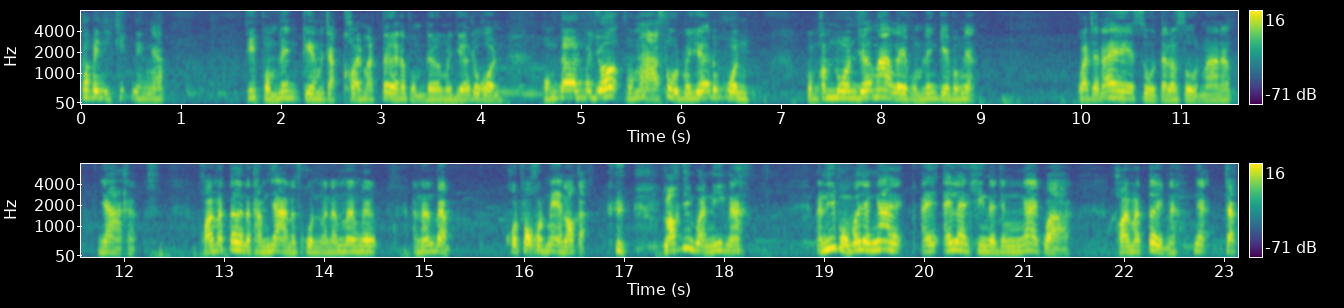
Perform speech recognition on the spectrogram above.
ก็เป็นอีกทริคหนึ่งนะครับ ที่ผมเล่นเกมมาจากคอยมาเตอร์นะผมเดินมาเยอะทุกคน ผมเดินมาเยอะ ผมหาสูตรมาเยอะทุกคน ผมคำนวณเยอะมากเลย ผมเล่นเกมพวกเนี้ยกว่าจะได้สูตรแต่ละสูตรมานะครับ ยากครับ คอยมาเตอร์นะทำยากนะทุกคนอันนั้นมันอันนั้นแบบโคตรพ่อโคตรแม่ล็อกอะล็อกยิ่งกว่านี้อีกนะ อันนี้ผมว่ายังง่ายไอไอแลนด์คิงเนี่ยยังง่ายกว่าคอยมาเตอร์อีกนะเนี่ยจาก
